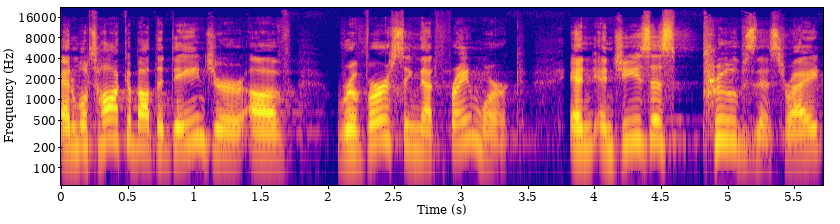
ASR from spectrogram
And we'll talk about the danger of reversing that framework. And, and Jesus proves this, right?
